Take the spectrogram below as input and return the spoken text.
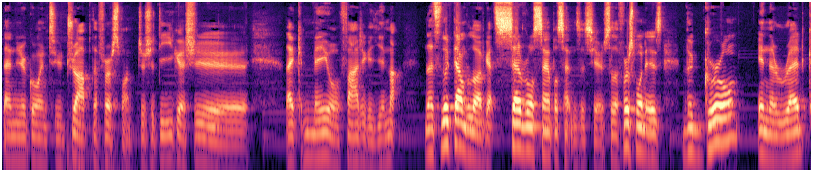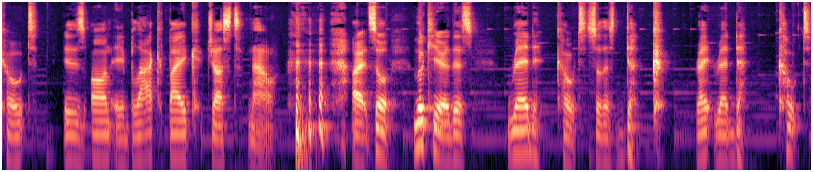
then you're going to drop the first one. 就是第一个是 like 没有发这个音了. Let's look down below. I've got several sample sentences here. So the first one is the girl in the red coat is on a black bike just now. All right, so look here, this red coat. So this d, k, right? Red coat.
